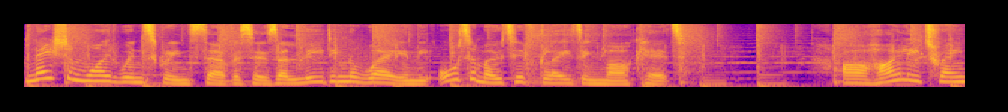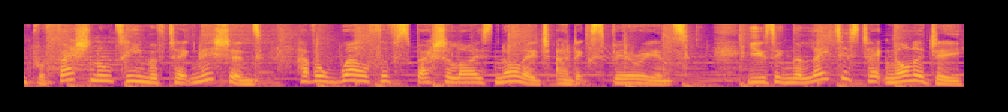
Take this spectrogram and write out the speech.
Nationwide Windscreen Services are leading the way in the automotive glazing market. Our highly trained professional team of technicians have a wealth of specialised knowledge and experience, using the latest technology,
